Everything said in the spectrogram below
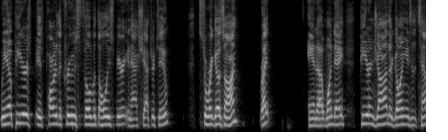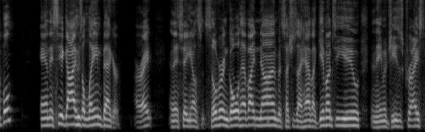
we know Peter is, is part of the crew who's filled with the Holy Spirit in Acts chapter 2. Story goes on, right? And uh, one day, Peter and John, they're going into the temple and they see a guy who's a lame beggar, all right? And they say, you know, listen, silver and gold have I none, but such as I have, I give unto you. In the name of Jesus Christ,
